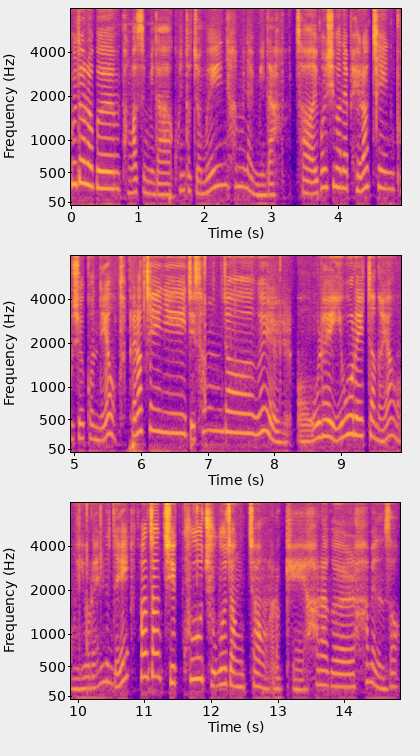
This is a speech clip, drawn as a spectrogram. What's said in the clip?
홀더 여러분 반갑습니다. 코인타점인 한민아입니다. 자 이번 시간에 베라체인 보실 건데요. 베라체인이 이제 상장을 어, 올해 2월에 했잖아요. 2월에 했는데 상장 직후 주구장창 이렇게 하락을 하면서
